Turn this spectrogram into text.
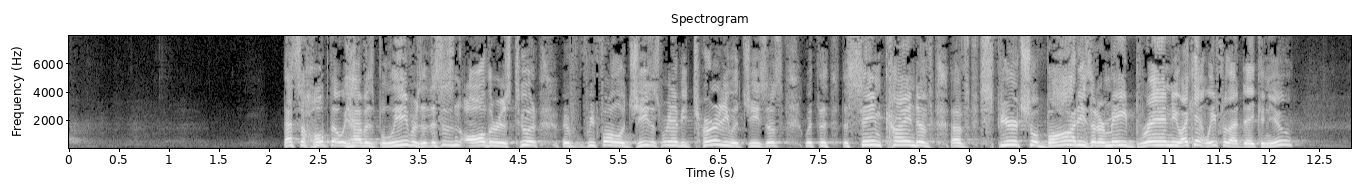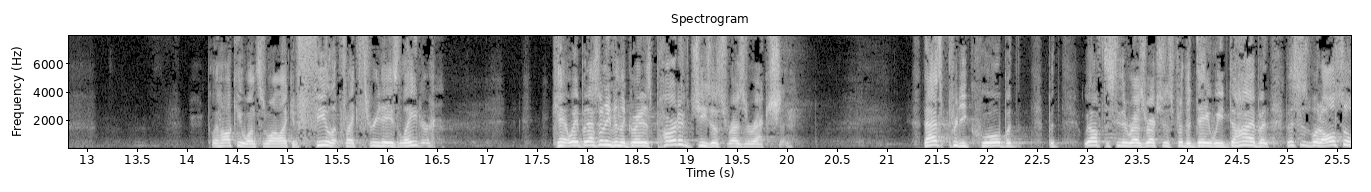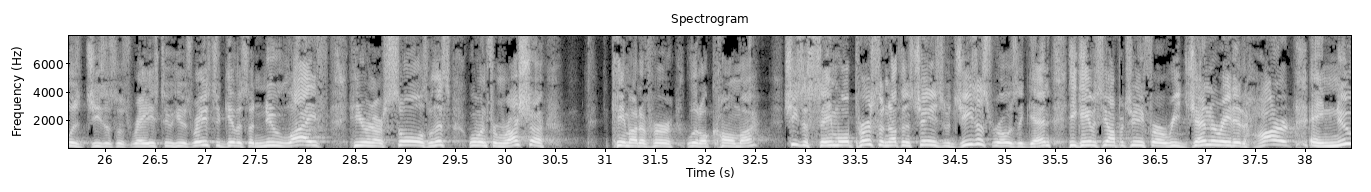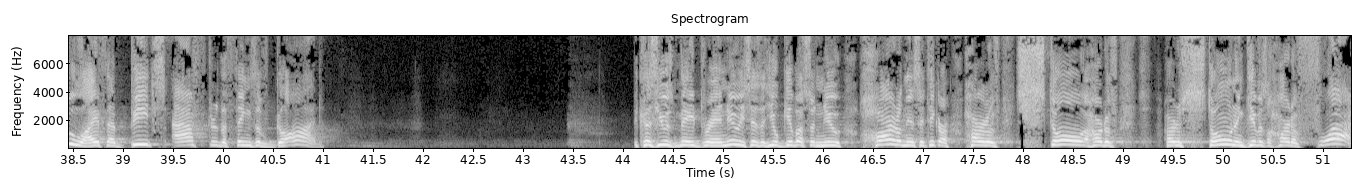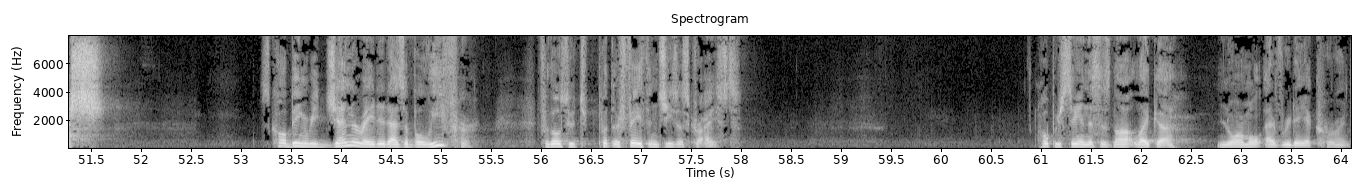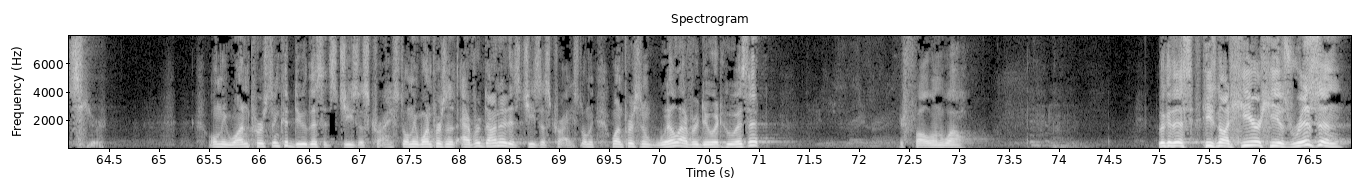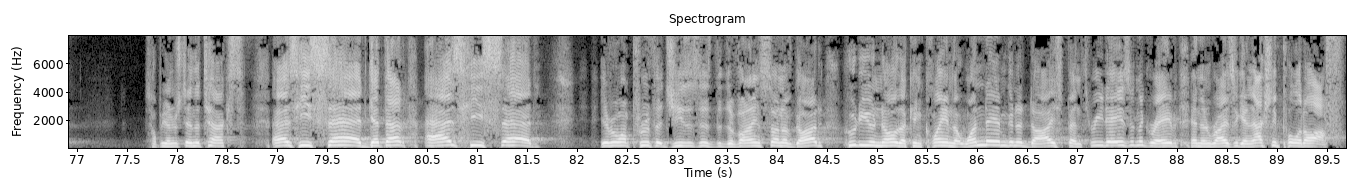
That's the hope that we have as believers, that this isn't all there is to it. If we follow Jesus, we're going to have eternity with Jesus with the, the same kind of, of spiritual bodies that are made brand new. I can't wait for that day, can you? Play hockey once in a while, I can feel it for like three days later. Can't wait, but that's not even the greatest part of Jesus' resurrection. That's pretty cool, but, but we have to see the resurrections for the day we die. But this is what also was Jesus was raised to. He was raised to give us a new life here in our souls. When this woman from Russia came out of her little coma. She's the same old person. Nothing's changed. When Jesus rose again, he gave us the opportunity for a regenerated heart, a new life that beats after the things of God. Because he was made brand new, he says that he'll give us a new heart on the inside. Take our heart of stone, heart of, heart of stone and give us a heart of flesh. It's called being regenerated as a believer for those who put their faith in Jesus Christ hope you're seeing this is not like a normal everyday occurrence here. Only one person could do this, it's Jesus Christ. Only one person has ever done it, it's Jesus Christ. Only one person will ever do it. Who is it? You're following well. Look at this. He's not here, he is risen. Let's help you understand the text. As he said, get that? As he said. You ever want proof that Jesus is the divine Son of God? Who do you know that can claim that one day I'm going to die, spend three days in the grave, and then rise again and actually pull it off?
